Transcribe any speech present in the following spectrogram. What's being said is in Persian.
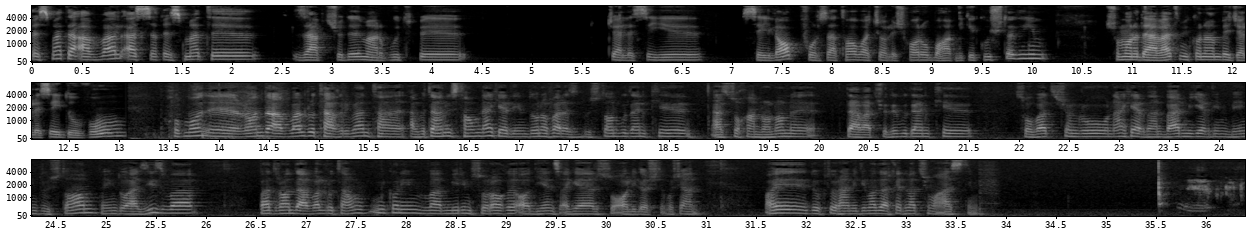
قسمت اول از سه قسمت ضبط شده مربوط به جلسه سیلاب فرصت ها و چالش ها رو با هم دیگه گوش دادیم. شما رو دعوت می‌کنم به جلسه دوم. خب ما راند اول رو تقریبا البته هنوز تمام نکردیم. دو نفر از دوستان بودن که از سخنرانان دعوت شده بودن که صحبتشون رو نکردن. برمیگردیم به این دوستان به این دو عزیز و بعد راند اول رو تموم می‌کنیم و میریم سراغ آدینس اگر سوالی داشته باشن. آقای دکتر حمیدی ما در خدمت شما هستیم.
